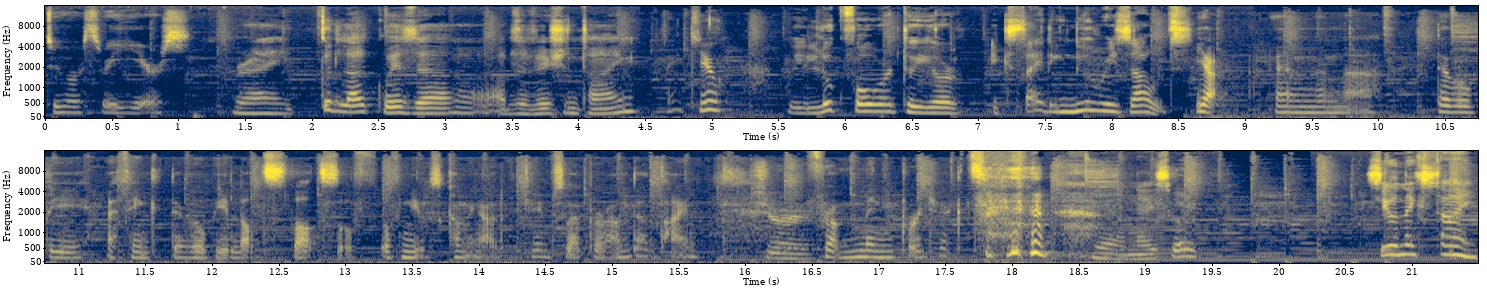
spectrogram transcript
two or three years. Right. Good luck with uh, observation time. Thank you. We look forward to your exciting new results. Yeah, and then uh, there will be, I think, there will be lots, lots of, of news coming out of James Webb around that time. Sure. From many projects. yeah, nice work. See you next time.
